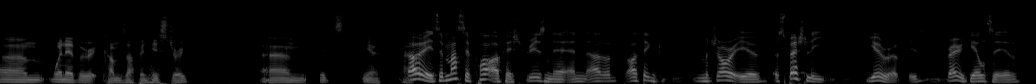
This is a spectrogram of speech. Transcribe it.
um, whenever it comes up in history. Um, it's you know Oh, it's a massive part of history, isn't it? And I, I think majority of, especially Europe, is very guilty of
